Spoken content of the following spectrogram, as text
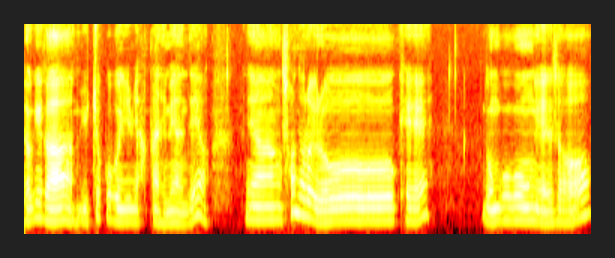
여기가 위쪽 부분이 좀 약간 애매한데요. 그냥 선으로 이렇게 농구공에서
